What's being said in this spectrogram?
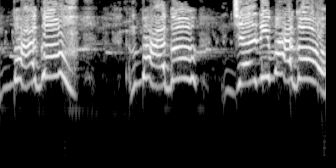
भागो। जल्दी भागो।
